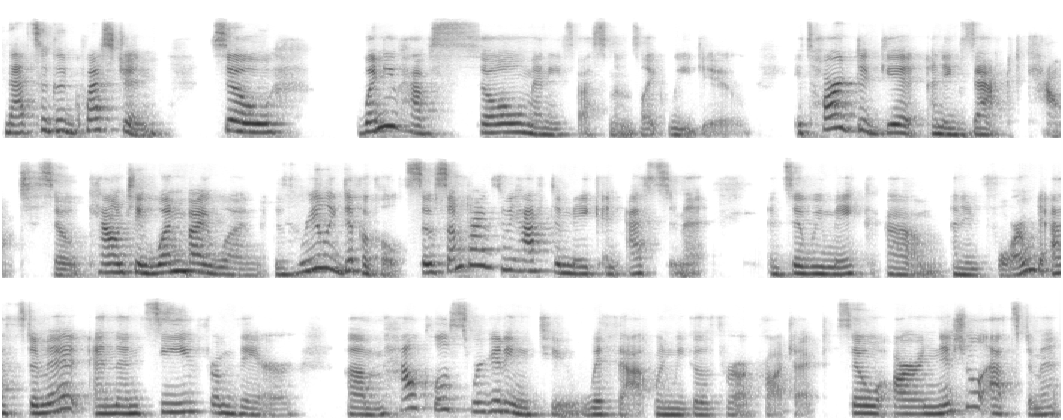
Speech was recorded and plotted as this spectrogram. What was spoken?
That's a good question. So when you have so many specimens like we do, it's hard to get an exact count. So counting one by one is really difficult. So sometimes we have to make an estimate. And so we make um, an informed estimate and then see from there um, how close we're getting to with that when we go through our project. So our initial estimate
